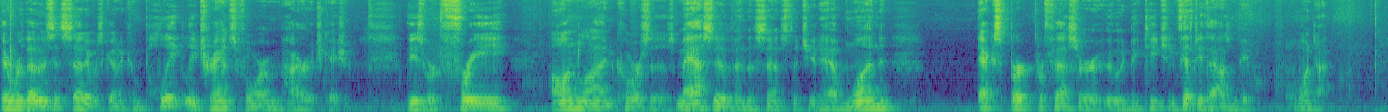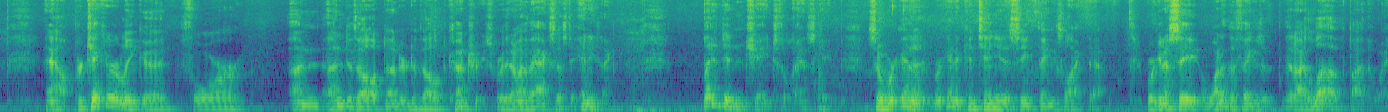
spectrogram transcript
there were those that said it was going to completely transform higher education. These were free online courses, massive in the sense that you'd have one expert professor who would be teaching 50,000 people one time. Now, particularly good for un- undeveloped, underdeveloped countries where they don't have access to anything. But it didn't change the landscape. So we're going to we're going to continue to see things like that. We're going to see one of the things that, I love, by the way,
